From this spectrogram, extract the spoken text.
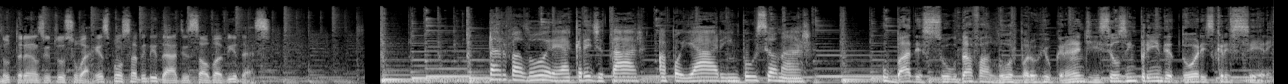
No trânsito, sua responsabilidade salva vidas. Dar valor é acreditar, apoiar e impulsionar. O Badesul dá valor para o Rio Grande e seus empreendedores crescerem.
